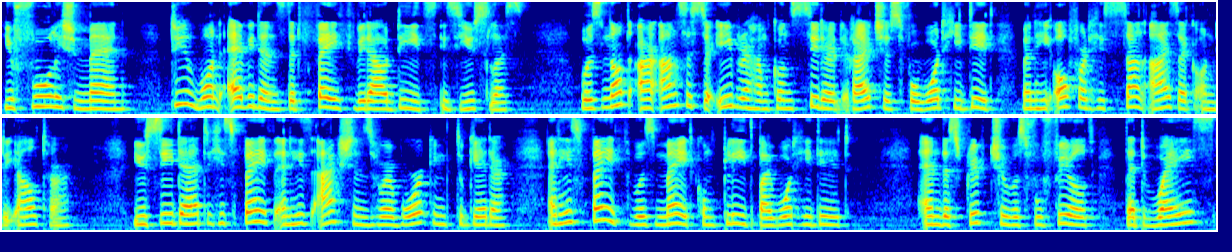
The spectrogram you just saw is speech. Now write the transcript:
You foolish man, do you want evidence that faith without deeds is useless? Was not our ancestor Abraham considered righteous for what he did when he offered his son Isaac on the altar? You see that his faith and his actions were working together, and his faith was made complete by what he did. And the scripture was fulfilled that ways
